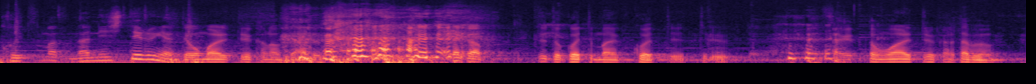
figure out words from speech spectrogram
こいつまず何してるんやって思われてる可能性あるし。なんかちょっとこうやってマイクこうやって言ってる。みたいなと思われてるから多分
